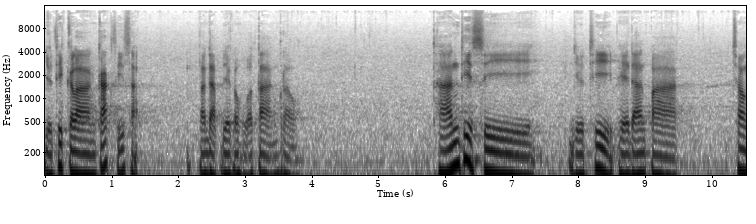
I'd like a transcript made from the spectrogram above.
อยู่ที่กลางกักศีรษะ ระดับเดียวกับหัวตาของเรา ฐานที่สี่อยู่ที่เพดานปาก ช่อง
